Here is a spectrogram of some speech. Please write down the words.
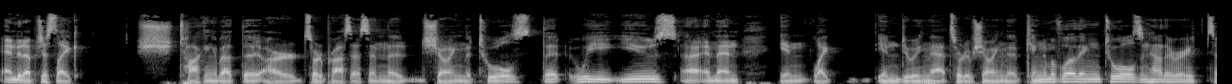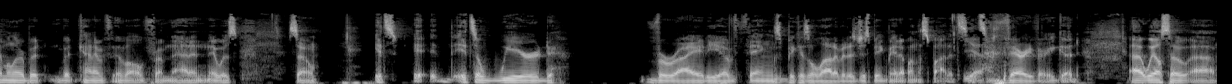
ended up just like sh- talking about the our sort of process and the showing the tools that we use, uh, and then in like in doing that, sort of showing the Kingdom of Loathing tools and how they're very similar, but but kind of evolved from that. And it was so it's it, it's a weird variety of things because a lot of it is just being made up on the spot. It's, yeah. it's very, very good. Uh, we also, uh,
